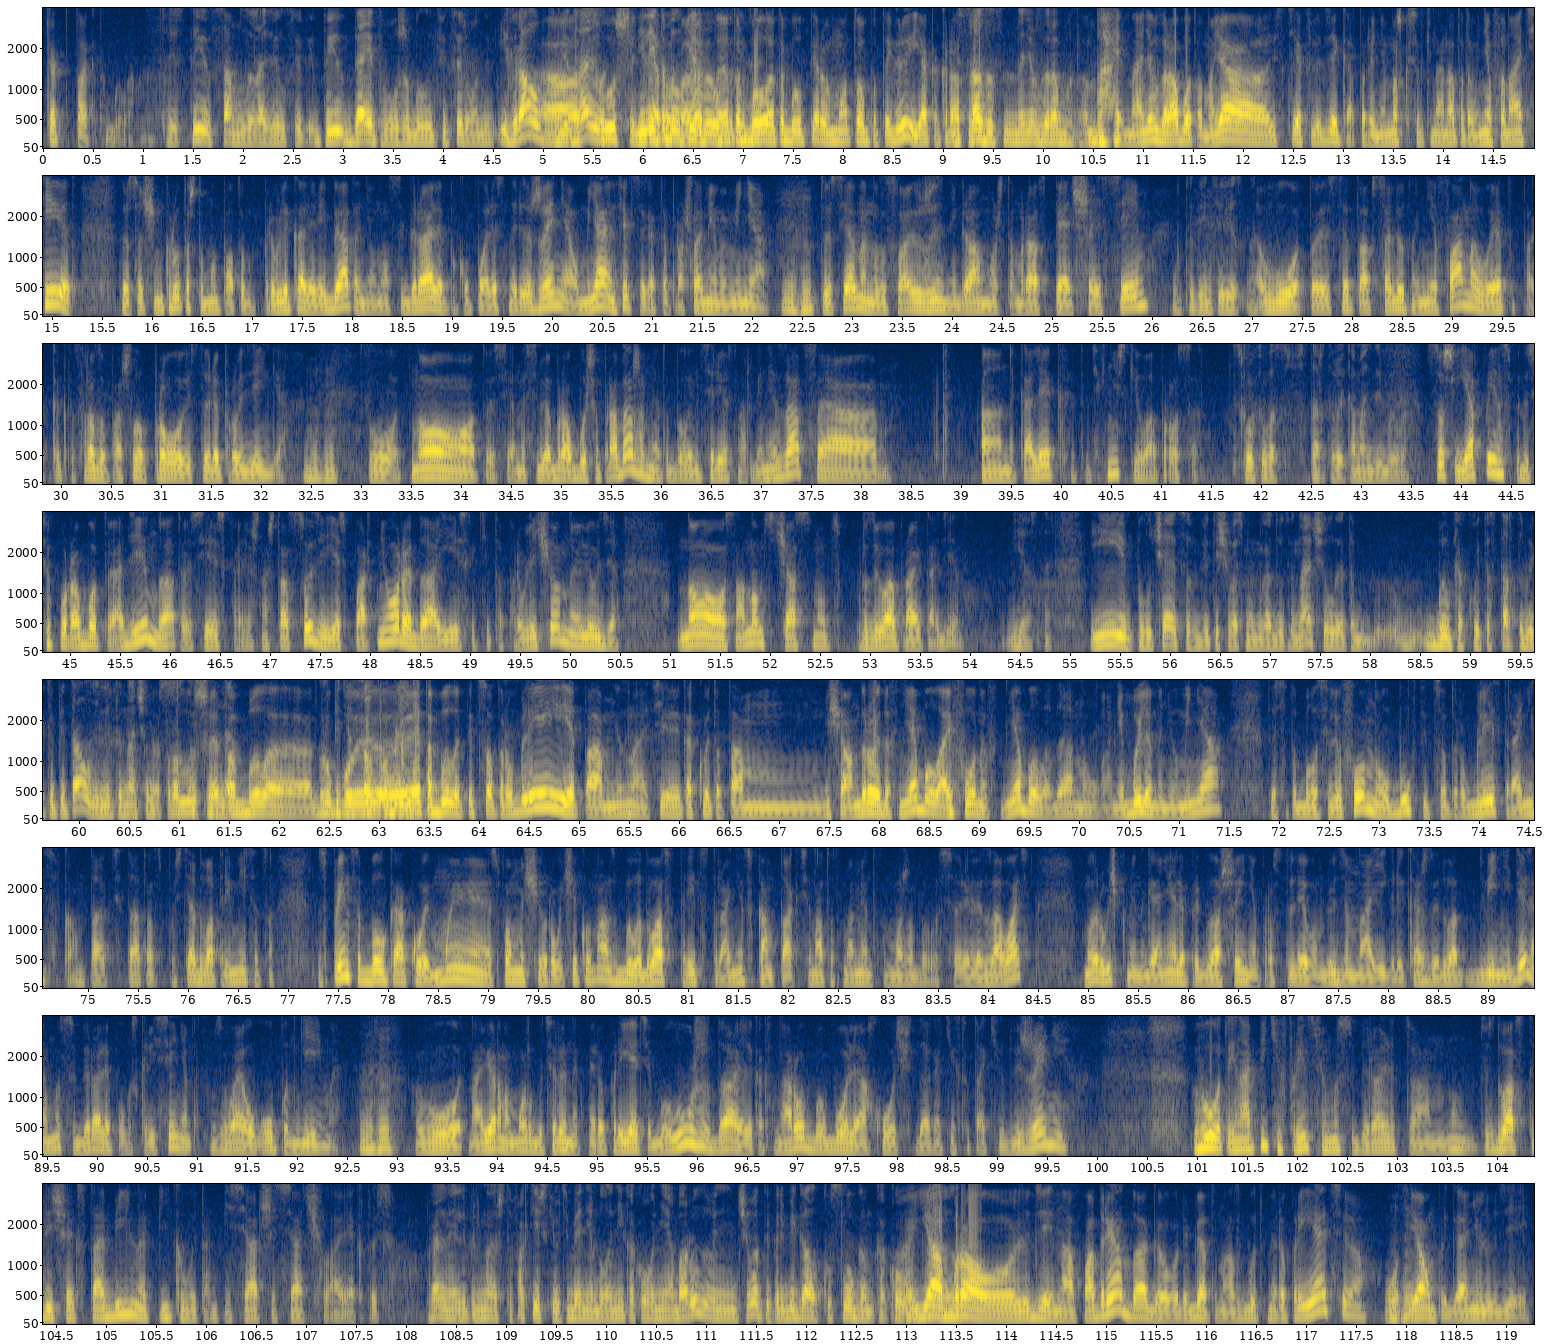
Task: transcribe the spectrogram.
Как-то так это было. То есть ты сам заразился, ты- до этого уже был инфицирован, играл, тебе А, нравилось? Слушай, Или нет, это был первый это, опыт? это игры? был, это был первый мото опыт игры, и я как И раз... сразу с- на нем заработал. Да, и на нем заработал. Но я из тех людей, которые немножко все-таки, наверное, от этого не фанатеют. То есть очень круто, что мы потом привлекали ребят, они у нас играли, покупали снаряжение. У меня инфекция как-то прошла мимо меня. Мгм. То есть я, наверное, за свою жизнь играл, может, там раз 5, 6, 7. Вот это интересно. Вот, то есть это абсолютно не фаново, это так как-то сразу пошло про историю про деньги. Мгм. Вот. Но, то есть я на себя брал больше продажи, мне это было интересно. Организация, а, а на коллег это технические вопросы. Сколько у вас в стартовой команде было? Слушай, я, в принципе, до сих пор работаю один, да, то есть есть, конечно, штат судей, есть партнеры, да, есть какие-то привлеченные люди, но в основном сейчас, ну, развиваю проект один. Ясно. И получается, в 2008 году ты начал, это был какой-то стартовый капитал, или ты начал просто с Слушай, это было, грубо 500 рублей. это было 500 рублей, там, не знаю, какой-то там, еще андроидов не было, айфонов не было, да, ну, они были, но не у меня. То есть это был телефон, ноутбук, 500 рублей, страница ВКонтакте, да, там спустя 2-3 месяца. То есть принцип был какой? Мы с помощью ручек, у нас было 20-30 страниц ВКонтакте, на тот момент это можно было все реализовать. Мы ручками нагоняли приглашения просто левым людям на игры. И каждые два, две недели мы собирали по воскресеньям так называемые open геймы. Мгм. Вот, наверное, может быть, рынок мероприятий был уже, да, или как-то народ был более охоч, да, каких-то таких движений. Вот, и на пике, в принципе, мы собирали там, ну, то есть 20-30 человек стабильно, пиковый там 50-60 человек, то есть Правильно я ли понимаю, что фактически у тебя не было никакого ни оборудования, ничего, ты прибегал к услугам какого-то... Я брал людей на подряд, да, говорю, ребята, у нас будет мероприятие, вот Мгм. я вам пригоню людей.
